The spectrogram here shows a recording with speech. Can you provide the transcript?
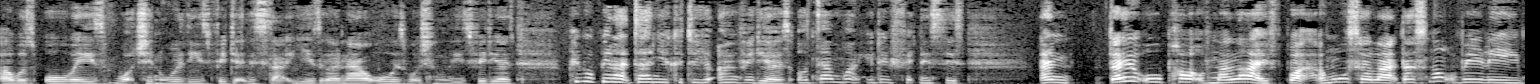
I was always watching all of these videos. This is like years ago now. Always watching all these videos. People be like, Dan, you could do your own videos, or Dan, why don't you do fitness? This, and they're all part of my life. But I'm also like, that's not really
